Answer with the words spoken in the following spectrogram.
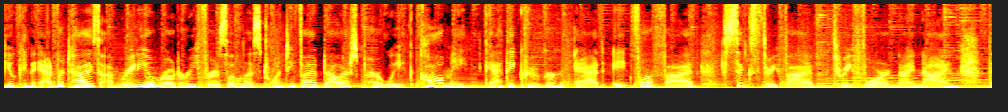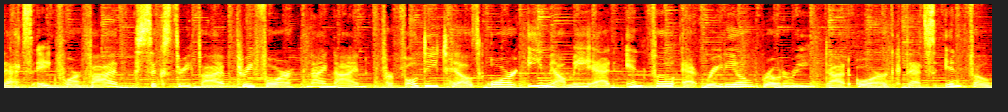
You can advertise on Radio Rotary for as little as $25 per week. Call me, Kathy Kruger, at 845 635 3499. That's 845 635 3499 for full details, or email me at info at radiorotary.org. That's info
